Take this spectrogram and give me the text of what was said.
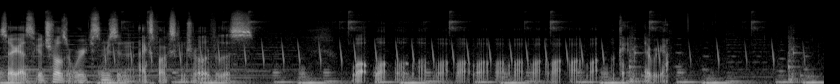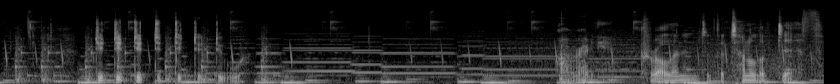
Sorry guys, the controls are weird because I'm using an Xbox controller for this. Wah, wah, wah, wah, wah, wah, wah, wah, wah, wah, wah, wah, wah. Okay, there we go. Do, do, do, do, do, do, do. Alrighty, crawling into the tunnel of death.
